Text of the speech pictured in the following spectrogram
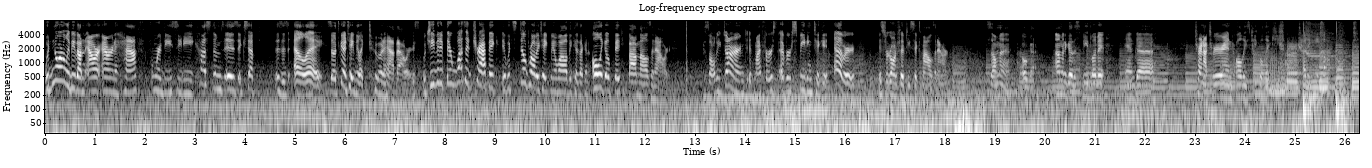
would normally be about an hour, hour and a half from where DCD Customs is, except this is LA. So it's gonna take me like two and a half hours, which even if there wasn't traffic, it would still probably take me a while because I can only go 55 miles an hour. Because I'll be darned if my first ever speeding ticket ever is for going 56 miles an hour. So I'm gonna, oh god, I'm gonna go the speed limit and uh, try not to rear end all these people that keep cutting me off.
